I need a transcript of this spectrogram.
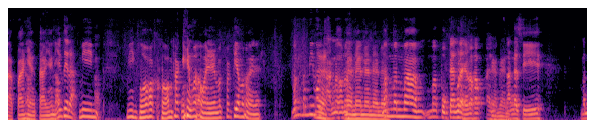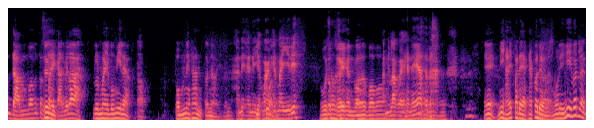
ตากปลาแห้งตากอย่างนี้ยังสิละมีครับมีหัวผักหอมผักแห้งมาหอยเนี่ยผักเทียมมาหอยเนี่ยมันมันมีมนต์ขลังนะครับแมนะนแมนแมนแมนแมมันนมันมามาปลูกแต่งบ่ได้เห็นไหมครับไอ้แม่นแม่นสังกะสีมันดำว่ามันต้องซึ่งใส่การเวลารุ่นใหม่บ่มีแล้วครับ ผมในท่านตัวหน่อยมันอันนี้อันนี้อยากมากเห็นไหมยี่ดิ โอ้ยเราเคยเห็นเออบ่บ่ อันรักไว้ให้แน่ท่านนะเอ๊ะมีไหปลาแดกไหปลาเดืองละโมนี่มีเบิดเลย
